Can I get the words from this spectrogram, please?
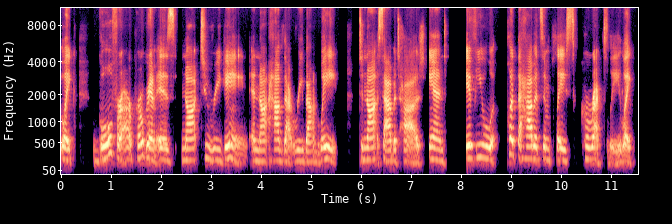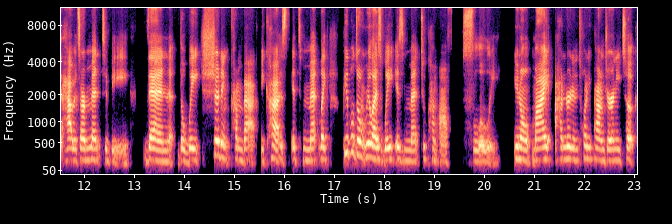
like goal for our program is not to regain and not have that rebound weight, to not sabotage. And if you put the habits in place correctly, like the habits are meant to be, then the weight shouldn't come back because it's meant like people don't realize weight is meant to come off slowly. You know, my 120 pound journey took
